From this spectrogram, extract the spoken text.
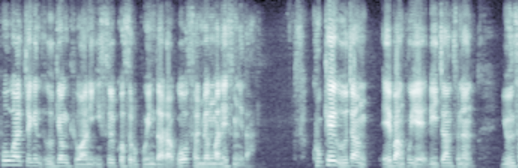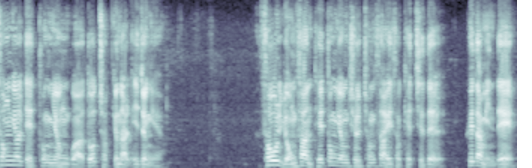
포괄적인 의견 교환이 있을 것으로 보인다라고 설명만 했습니다. 국회의장 예방 후에 리 잔스는 윤석열 대통령과도 접견할 예정이에요. 서울 용산 대통령실 청사에서 개최될 회담인데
